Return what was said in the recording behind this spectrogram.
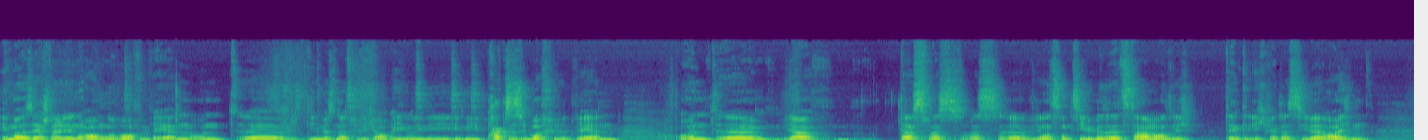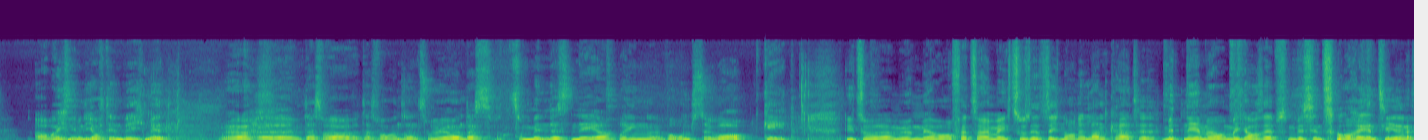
immer sehr schnell in den Raum geworfen werden und äh, die müssen natürlich auch irgendwie die, in die Praxis überführt werden. Und äh, ja, das, was, was äh, wir uns zum Ziel gesetzt haben. Also ich denke, ich werde das Ziel erreichen, aber ich nehme dich auf den Weg mit. Ja. Äh, dass, wir, dass wir unseren Zuhörern das zumindest näher bringen, worum es da überhaupt geht. Die Zuhörer mögen mir aber auch verzeihen, wenn ich zusätzlich noch eine Landkarte mitnehme, um mich auch selbst ein bisschen zu orientieren.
